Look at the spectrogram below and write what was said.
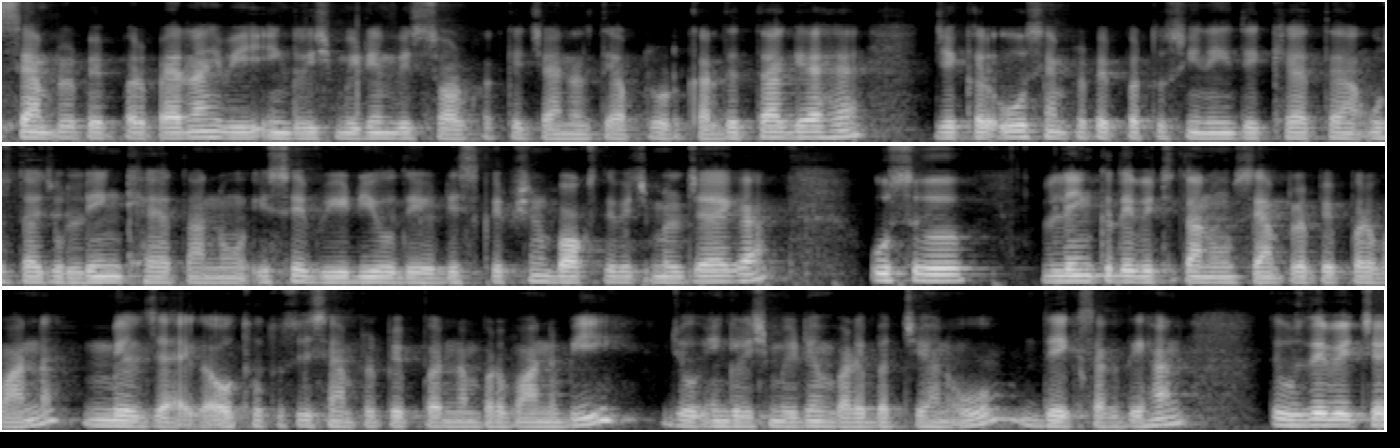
ਸੈਂਪਲ ਪੇਪਰ ਪਹਿਲਾਂ ਹੀ ਵੀ ਇੰਗਲਿਸ਼ ਮੀਡੀਅਮ ਵਿੱਚ ਸੋਲਵ ਕਰਕੇ ਚੈਨਲ ਤੇ ਅਪਲੋਡ ਕਰ ਦਿੱਤਾ ਗਿਆ ਹੈ ਜੇਕਰ ਉਹ ਸੈਂਪਲ ਪੇਪਰ ਤੁਸੀਂ ਨਹੀਂ ਦੇਖਿਆ ਤਾਂ ਉਸ ਦਾ ਜੋ ਲਿੰਕ ਹੈ ਤੁਹਾਨੂੰ ਇਸੇ ਵੀਡੀਓ ਦੇ ਡਿਸਕ੍ਰਿਪਸ਼ਨ ਬਾਕਸ ਦੇ ਵਿੱਚ ਮਿਲ ਜਾਏਗਾ ਉਸ ਲਿੰਕ ਦੇ ਵਿੱਚ ਤੁਹਾਨੂੰ ਸੈਂਪਲ ਪੇਪਰ 1 ਮਿਲ ਜਾਏਗਾ ਉੱਥੋਂ ਤੁਸੀਂ ਸੈਂਪਲ ਪੇਪਰ ਨੰਬਰ 1 ਵੀ ਜੋ ਇੰਗਲਿਸ਼ ਮੀਡੀਅਮ ਵਾਲੇ ਬੱਚੇ ਹਨ ਉਹ ਦੇਖ ਸਕਦੇ ਹਨ ਤੇ ਉਸ ਦੇ ਵਿੱਚ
